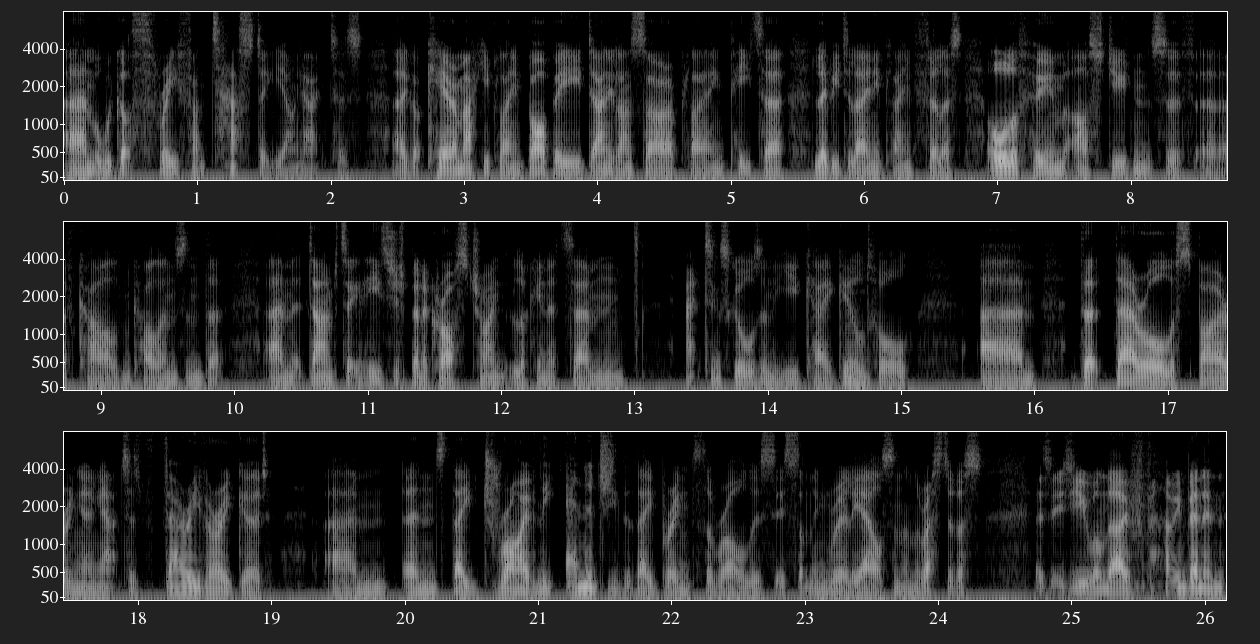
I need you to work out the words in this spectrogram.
Um, we've got three fantastic young actors. Uh, we've got Kira Mackey playing Bobby, Danny Lansara playing Peter, Libby Delaney playing Phyllis, all of whom are students of uh, of Carl and Colin's, and that um, Dan in particular, he's just been across trying looking at um, acting schools in the UK, Guildhall. Mm. Um, that they're all aspiring young actors, very very good. Um, and they drive and the energy that they bring to the role is, is something really else. And then the rest of us, as, as you will know from having been in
